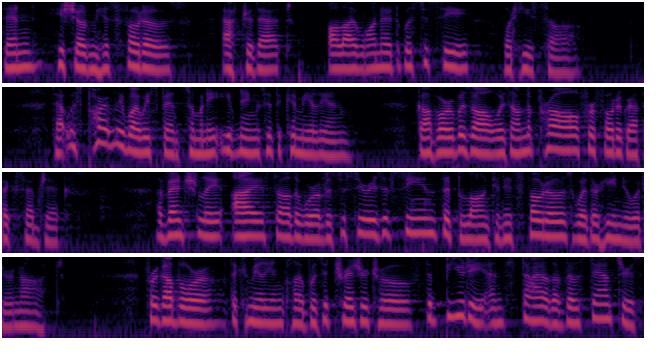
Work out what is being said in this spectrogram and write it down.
Then he showed me his photos. After that, all I wanted was to see what he saw. That was partly why we spent so many evenings at the Chameleon. Gabor was always on the prowl for photographic subjects. Eventually, I saw the world as a series of scenes that belonged in his photos, whether he knew it or not. For Gabor, the Chameleon Club was a treasure trove. The beauty and style of those dancers,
